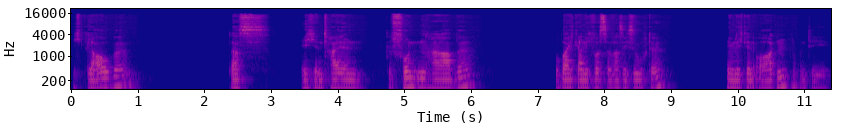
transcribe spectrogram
ich glaube, dass ich in Teilen gefunden habe, wobei ich gar nicht wusste, was ich suchte, nämlich den Orden und die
